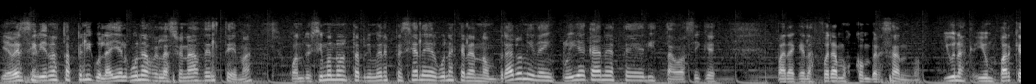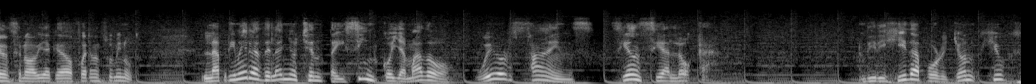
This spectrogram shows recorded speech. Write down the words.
y a ver si vieron estas películas. Hay algunas relacionadas del tema. Cuando hicimos nuestra primera especial hay algunas que las nombraron y las incluí acá en este listado, así que para que las fuéramos conversando. Y, unas, y un par que se nos había quedado fuera en su minuto. La primera es del año 85 llamado Weird Science, Ciencia Loca. Dirigida por John Hughes.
